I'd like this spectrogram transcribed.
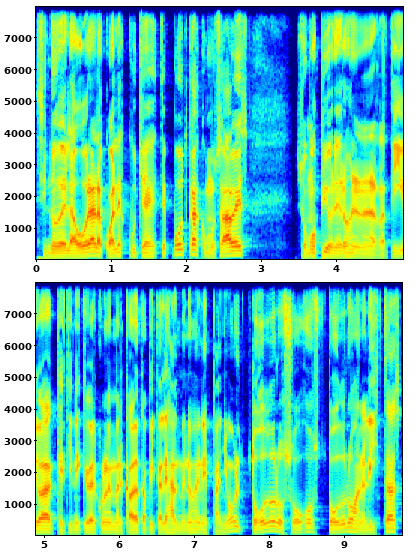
sino de la hora a la cual escuchas este podcast. Como sabes, somos pioneros en la narrativa que tiene que ver con el mercado de capitales, al menos en español. Todos los ojos, todos los analistas,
